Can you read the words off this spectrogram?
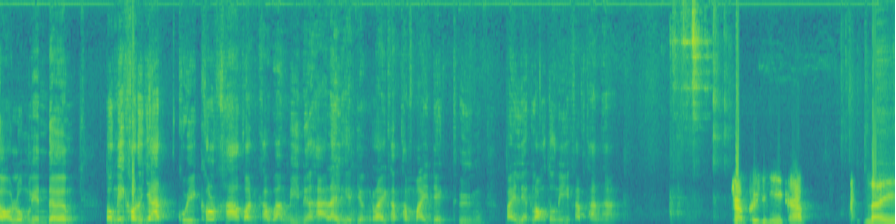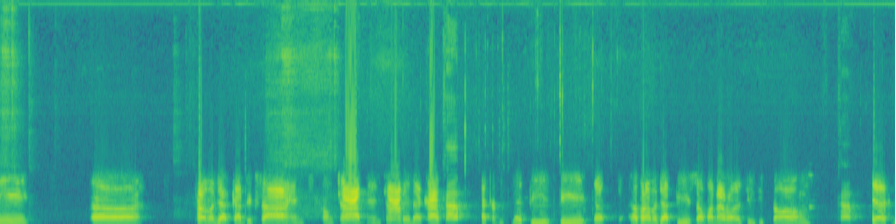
ต่อโรงเรียนเดิม ตรงนี้ขออนุญาตคุยคร่าวๆก่อนครับว่ามีเนื้อหารายละเอียดอย่างไรครับทำไมเด็กถึงไปเรียกร้องตรงนี้ครับท่านฮะครับคืออย่างนี้ครับ ในเอ่อพระบัญญัติการศึกษาแห่งของชาติแห่งชาติเนี่ยนะครับครับนะครับในปีปีเอ่อพระบัญญัติปี 2542 ครับแก้ไข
